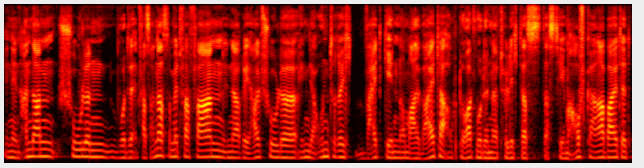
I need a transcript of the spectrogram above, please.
In den anderen Schulen wurde etwas anders damit verfahren. In der Realschule ging der Unterricht weitgehend normal weiter. Auch dort wurde natürlich das, das Thema aufgearbeitet.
